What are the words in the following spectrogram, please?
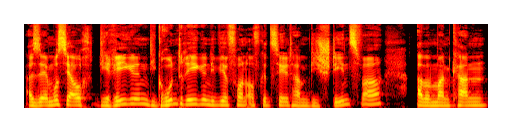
Also er muss ja auch die Regeln, die Grundregeln, die wir vorhin aufgezählt haben, die stehen zwar, aber man kann,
